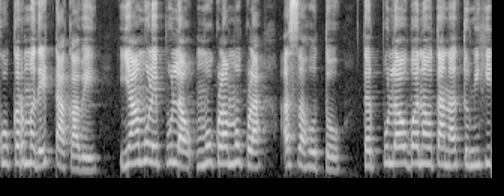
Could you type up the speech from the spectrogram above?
कुकरमध्ये टाकावे. यामुळे पुलाव मोकळा मोकळा असा होतो. तर पुलाव बनवताना तुम्ही ही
